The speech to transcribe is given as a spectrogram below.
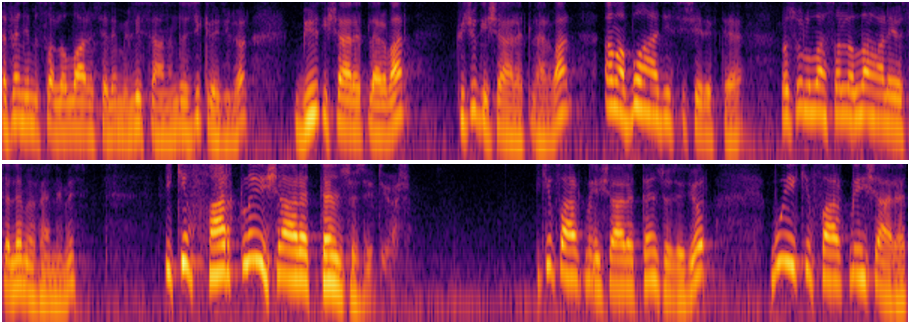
Efendimiz sallallahu aleyhi ve sellem'in lisanında zikrediliyor. Büyük işaretler var, küçük işaretler var. Ama bu hadisi şerifte Resulullah sallallahu aleyhi ve sellem Efendimiz iki farklı işaretten söz ediyor. İki farklı işaretten söz ediyor. Bu iki farklı işaret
